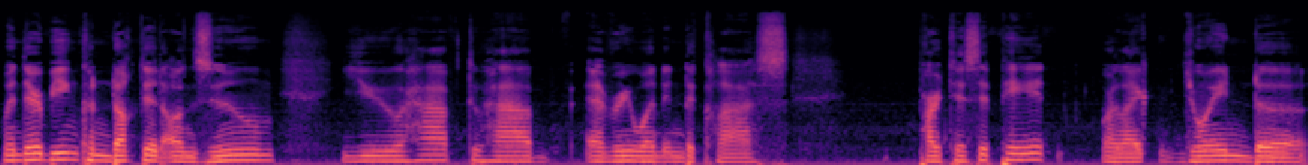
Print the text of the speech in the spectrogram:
when they're being conducted on Zoom, you have to have everyone in the class participate or like join the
